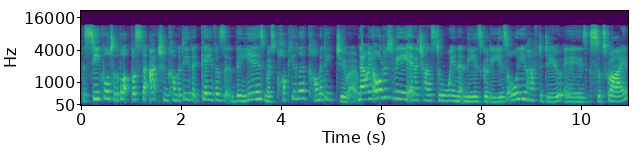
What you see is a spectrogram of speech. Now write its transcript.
the sequel to the blockbuster action comedy that gave us the year's most popular comedy duo. Now in order to be in a chance to win these goodies, all you have to do is subscribe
